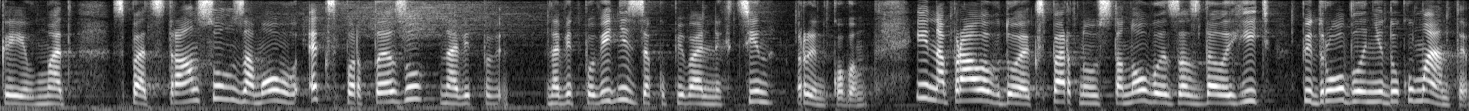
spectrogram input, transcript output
Київмедспецтрансу замовив експертизу на відповідь. На відповідність закупівельних цін ринковим і направив до експертної установи заздалегідь підроблені документи.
